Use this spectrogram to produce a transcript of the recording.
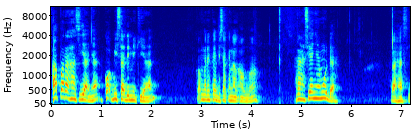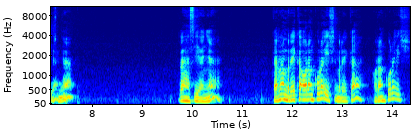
Apa rahasianya? Kok bisa demikian? Kok mereka bisa kenal Allah? Rahasianya mudah. Rahasianya rahasianya karena mereka orang Quraisy, mereka orang Quraisy.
